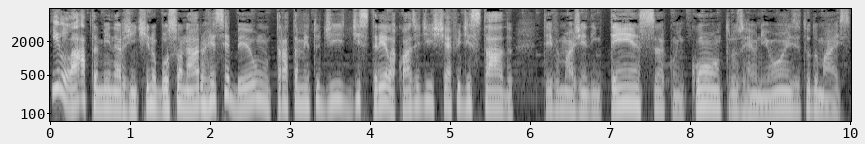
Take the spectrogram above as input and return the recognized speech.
E lá também na Argentina, o Bolsonaro recebeu um tratamento de, de estrela, quase de chefe de Estado teve uma agenda intensa, com encontros, reuniões e tudo mais.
